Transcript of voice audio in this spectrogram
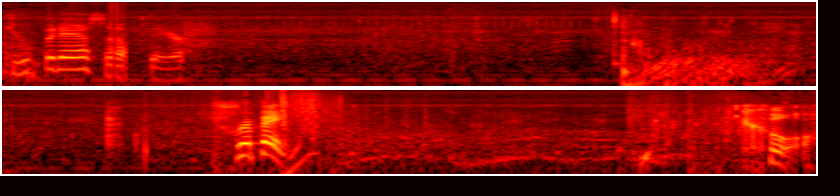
stupid ass up there. Tripping! Cool.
